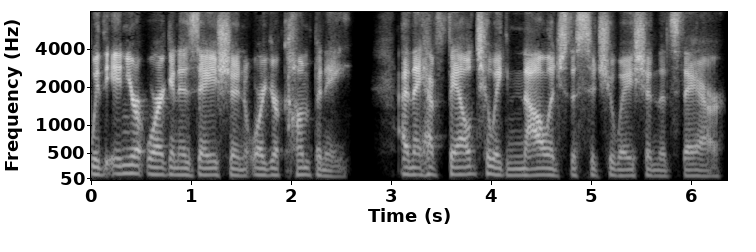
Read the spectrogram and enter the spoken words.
within your organization or your company, and they have failed to acknowledge the situation that's there?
